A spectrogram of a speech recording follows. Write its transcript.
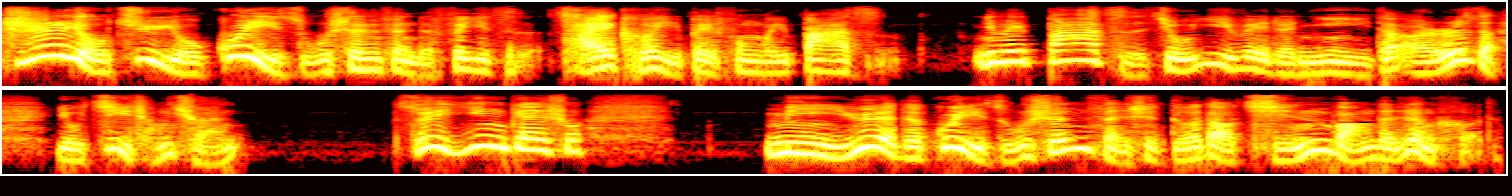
只有具有贵族身份的妃子才可以被封为八子，因为八子就意味着你的儿子有继承权，所以应该说，芈月的贵族身份是得到秦王的认可的。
